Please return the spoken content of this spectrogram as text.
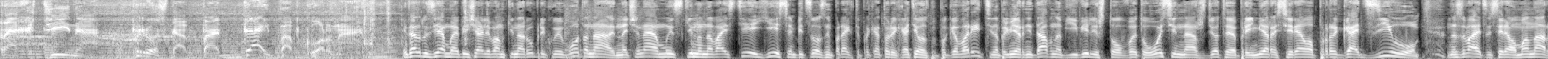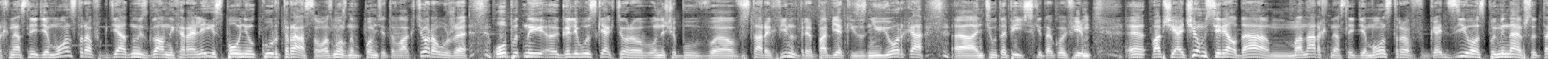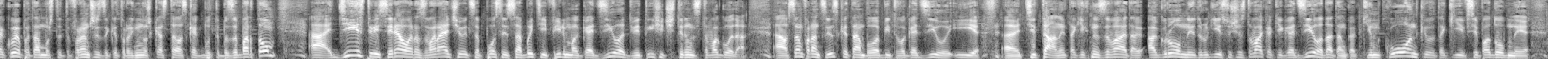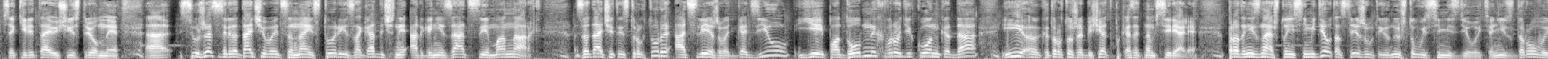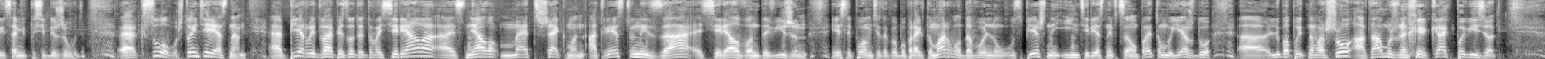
Тарахтина. Просто подай попкорна. Итак, друзья, мы обещали вам кинорубрику, и вот она. Начинаем мы с киноновостей. Есть амбициозные проекты, про которые хотелось бы поговорить. Например, недавно объявили, что в эту осень нас ждет э, премьера сериала про Годзиллу. Называется сериал «Монарх. Наследие монстров», где одну из главных ролей исполнил Курт Рассел. Возможно, вы помните этого актера, уже опытный э, голливудский актер. Он еще был в, э, в старых фильмах, например, «Побег из Нью-Йорка», антиутопический такой фильм. Вообще, о чем сериал, да? «Монарх. Наследие монстров», «Годзилла». Вспоминаем, что это такое, потому что это франшиза, которая немножко осталась как будто бы за бортом. А, действие сериала разворачивается после событий фильма «Годзилла» 2014 года. А, в Сан-Франциско там была битва Годзиллы и а, Титаны, таких называют, а, огромные другие существа, как и Годзилла, да, там как Кинг-Конг и вот такие все подобные, всякие летающие стрёмные. А, сюжет сосредотачивается на истории загадочной организации «Монарх». Задача этой структуры — отслеживать Годзиллу, ей подобных, вроде Конга, да, и а, которых тоже обещают показать нам в сериале. Правда, не знаю, что они с ними делают, отслеживают ее, ну и что вы с ними сделаете? Они здоровые и сами по себе живут. А, к слову, что интересно, э, первые два эпизода этого сериала э, снял Мэтт Шекман, ответственный за сериал «WandaVision». Если помните, такой был проект у Марвел, довольно успешный и интересный в целом. Поэтому я жду э, любопытного шоу, а там уже как повезет.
